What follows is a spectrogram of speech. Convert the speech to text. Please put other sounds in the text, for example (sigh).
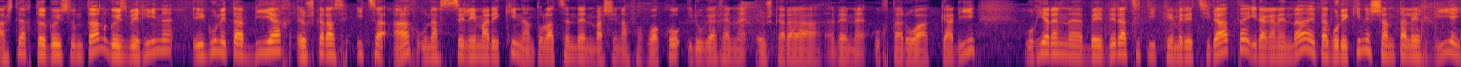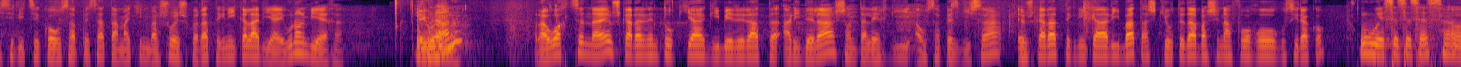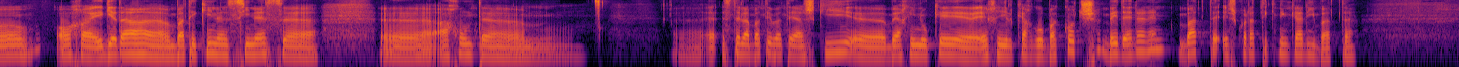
Asteart goizuntan, goiz behin, egun eta bihar Euskaraz hitza har, unaz zelemarekin antolatzen den basen afagoako, irugarren Euskararen urtaroa kari. Urriaren bederatzetik emeretzirat, iraganen da, eta gurekin Chantalergi aizeritzeko hau zapesa eta makin baso Euskara teknikalaria. Egunon bihar? Egunon? Lau hartzen da Euskararen tokia gibererat ari dela, Chantalergi hau zapez gisa. Euskara teknikalari bat askiote da basen afago guzirako? U, ez, ez, ez, ez. Hor, egia da batekin zinez uh, uh, ahunt uh, ez dela bate bate aski uh, behar nuke erri elkargo bakots bedenaren bat eskola teknikari bat.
